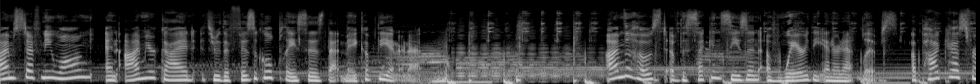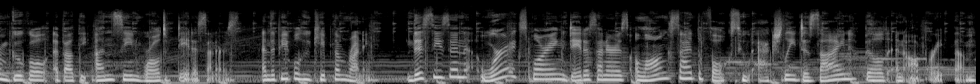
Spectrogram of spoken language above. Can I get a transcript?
I'm Stephanie Wong, and I'm your guide through the physical places that make up the internet. I'm the host of the second season of Where the Internet Lives, a podcast from Google about the unseen world of data centers and the people who keep them running. This season, we're exploring data centers alongside the folks who actually design, build, and operate them.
